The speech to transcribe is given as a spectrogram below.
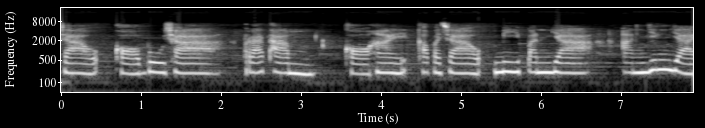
เจ้าขอบูชา พระธรรม ขอให้ข้าพเจ้ามีปัญญา อันยิ่งใหญ่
